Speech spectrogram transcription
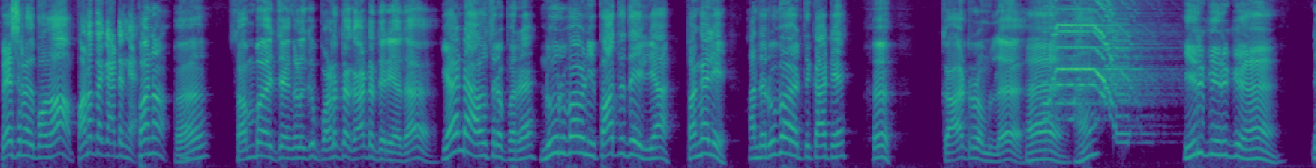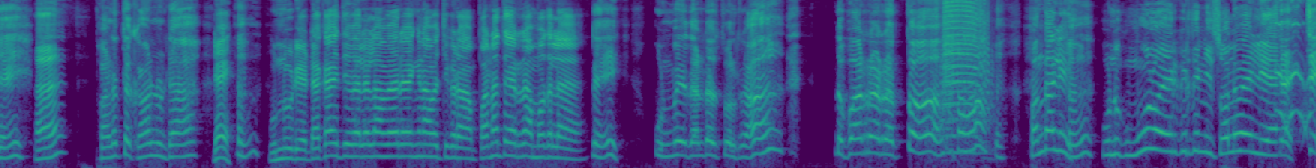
பேசுறது போதும். பணத்தை காட்டுங்க. பணம். ஆ? சம்பாதிச்ச எங்களுக்கு பணத்தை காட்ட தெரியாதா? ஏன்டா அவசரப்படுற? நூறு ரூபாய் நீ பார்த்ததே இல்லையா? பங்காளி அந்த ரூபாய் எடுத்து காட்டு. ஹ, காட்டுறோம்ல. ஆ, ஆ? இருக்கு இருக்கு ஆ. டேய் ஆ? பணத்தை காணும்டா. டேய் உன்னுடைய டக்காயத்து வேலையெல்லாம் வேற எங்கனா வச்சுக்கடா. பணத்தை எடுறா முதல்ல. டேய் உண்மையை தாண்டா சொல்றான் இந்த பாடுற ரத்தம். பங்காளி உனக்கு மூலம் இருக்கிறது நீ சொல்லவே இல்லையே. ச்சீ,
